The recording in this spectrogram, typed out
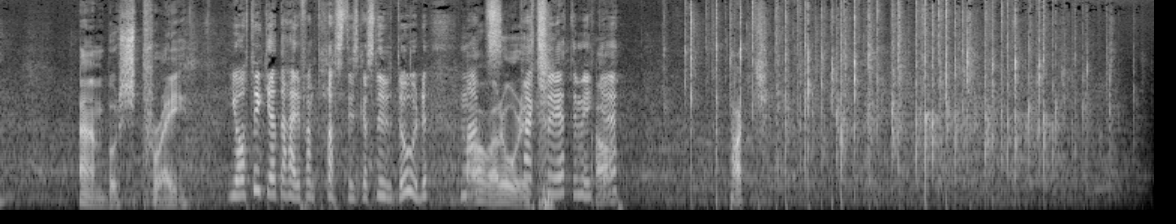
ambush prey. Jag tycker att det här är fantastiska slutord. Mats, roligt. tack så jättemycket. Ja. Tack!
